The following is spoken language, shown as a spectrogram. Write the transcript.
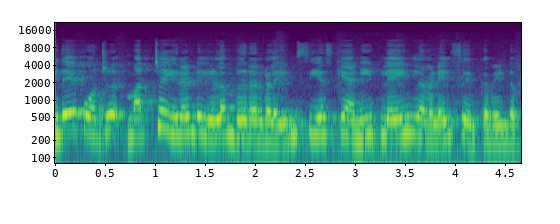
இதேபோன்று மற்ற இரண்டு இளம் வீரர்களையும் சிஎஸ்கே அணி பிளேயிங் லெவனில் சேர்க்க வேண்டும்.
